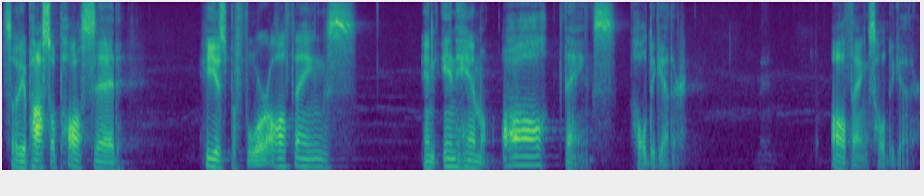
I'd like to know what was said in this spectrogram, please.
So the Apostle Paul said, He is before all things, and in Him all things hold together. All things hold together.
